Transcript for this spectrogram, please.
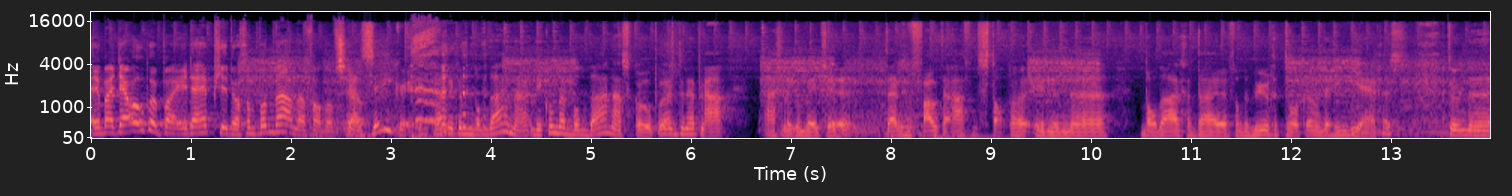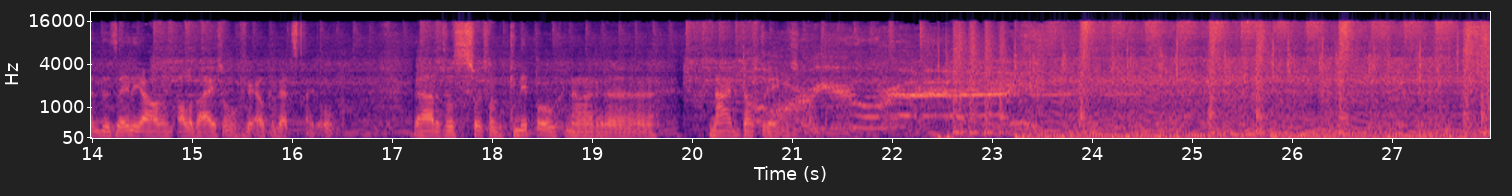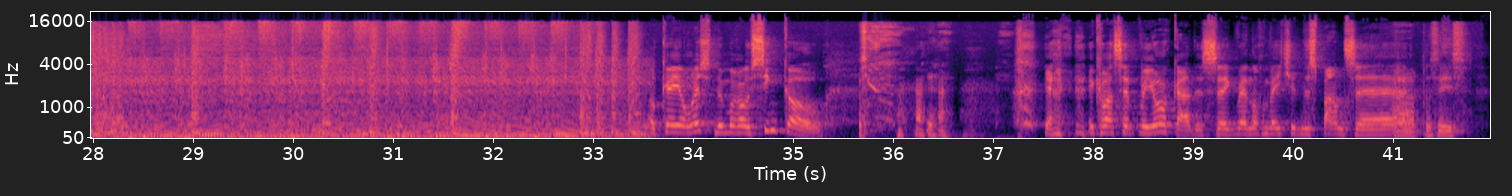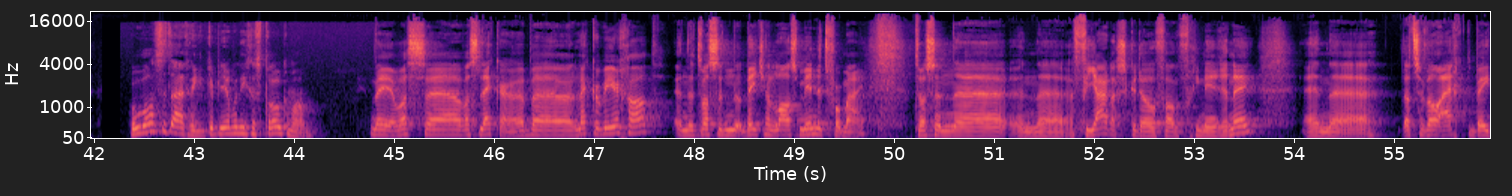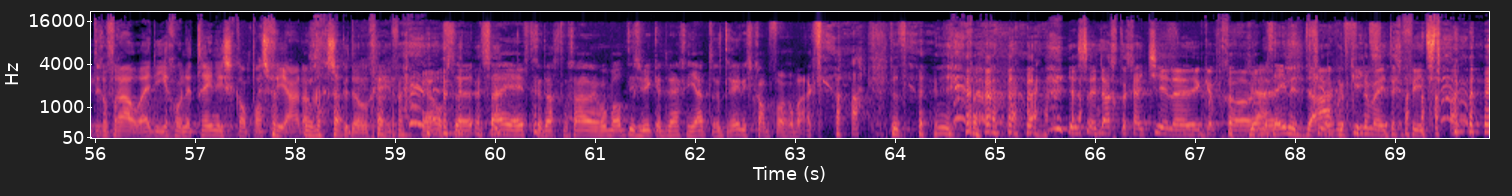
Hey, maar daar openbaar, daar heb je nog een bandana van of zo? Ja, zeker. Daar heb ik een bandana. Die kon daar bandana's kopen. En toen heb ik ja, eigenlijk een beetje tijdens een foute avond stappen in een uh, baldadige bui van de muur getrokken. Want daar hing die ergens. Toen uh, het hele jaar hadden allebei zo ongeveer elke wedstrijd op. Ja, dat was een soort van knipoog naar, uh, naar dat trainingskamp. Okay, jongens, nummer 5. ja. ja, ik was op Mallorca, dus ik ben nog een beetje in de Spaanse... Ja, precies. Hoe was het eigenlijk? Ik heb je helemaal niet gesproken, man. Nee, het was, uh, was lekker. We hebben lekker weer gehad. En het was een, beetje een last minute voor mij. Het was een, uh, een uh, verjaardagscadeau van vriendin René. En dat is wel eigenlijk de betere vrouw, hè, die je gewoon een trainingskamp als verjaardagscadeau geven. Ja, of ze, zij heeft gedacht, we gaan een romantisch weekend weg en jij hebt er een trainingskamp van gemaakt. dat... ja, ja, zij dacht, te gaan chillen. Ik heb gewoon ja, uh, hele 400 kilometer gefietst.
